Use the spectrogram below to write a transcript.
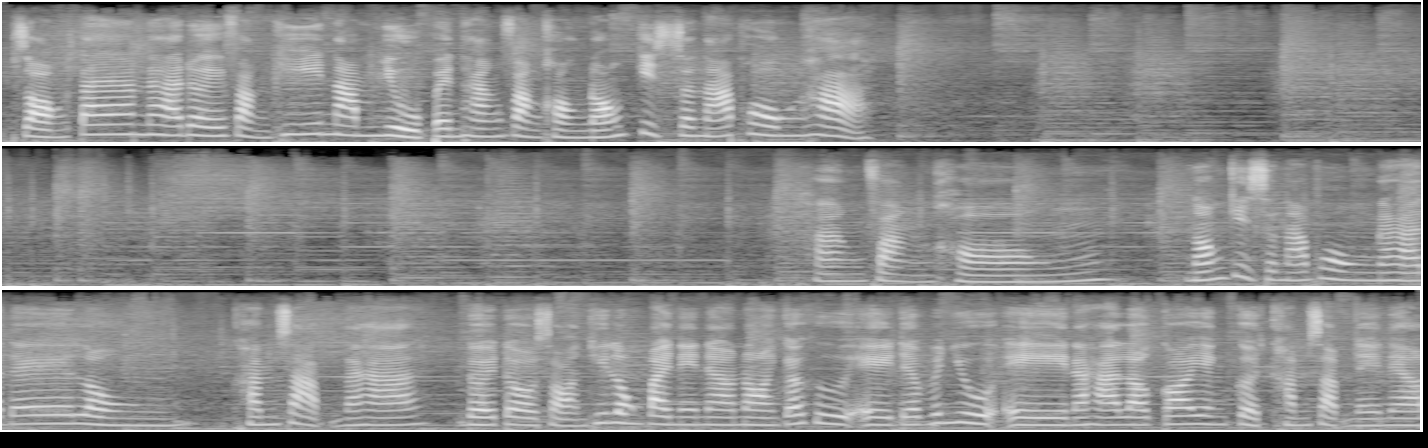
62 แต้มนะคะ โดยฝั่งที่นำอยู่เป็นทางฝั่งของน้องกิษณพงศ์ค่ะางฝั่งของน้องกิษณพงศ์นะคะ ได้ลงคำศัพท์นะคะ โดยตัวอักษรที่ลงไปในแนวนอนก็คือ AWA นะคะ แล้วก็ยังเกิดคำศัพท์ในแนว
